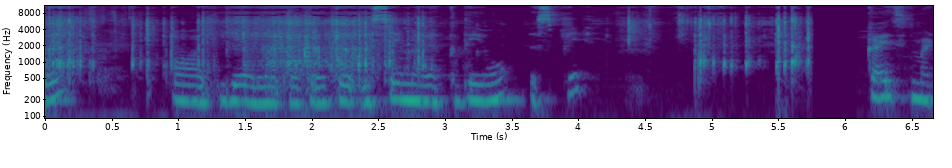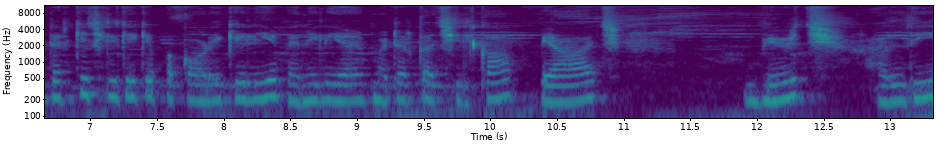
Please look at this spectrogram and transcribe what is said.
गए और ये अलग हो गए तो इसे मैं रख दी हूँ इस पर गाइस मटर के छिलके के पकौड़े के लिए मैंने लिया है मटर का छिलका, प्याज, मिर्च, हल्दी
